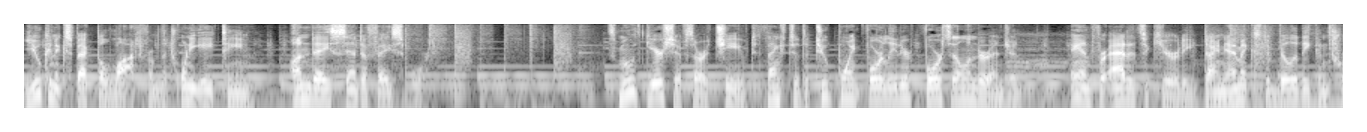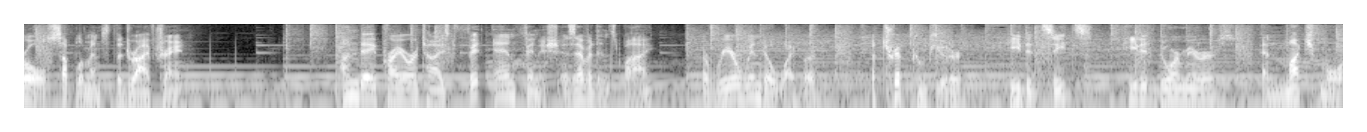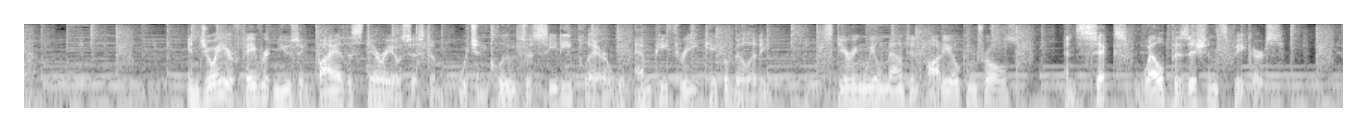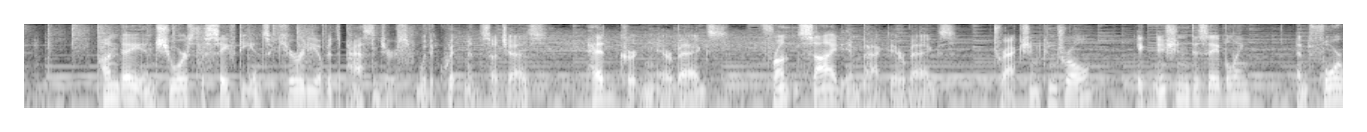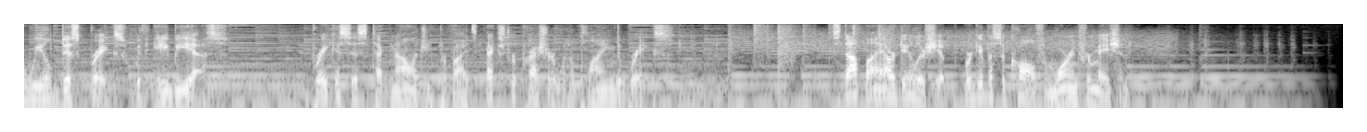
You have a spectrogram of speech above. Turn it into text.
You can expect a lot from the 2018 Hyundai Santa Fe Sport. Smooth gear shifts are achieved thanks to the 2.4-liter four-cylinder engine. And for added security, Dynamic Stability Control supplements the drivetrain. Hyundai prioritized fit and finish as evidenced by a rear window wiper, a trip computer, heated seats, heated door mirrors, and much more. Enjoy your favorite music via the stereo system, which includes a CD player with MP3 capability, steering wheel mounted audio controls, and six well-positioned speakers. Hyundai ensures the safety and security of its passengers with equipment such as head curtain airbags, front and side impact airbags, traction control, ignition disabling, and four-wheel disc brakes with ABS. Brake Assist technology provides extra pressure when applying the brakes. Stop by our dealership or give us a call for more information.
